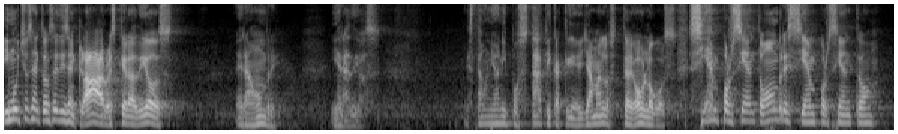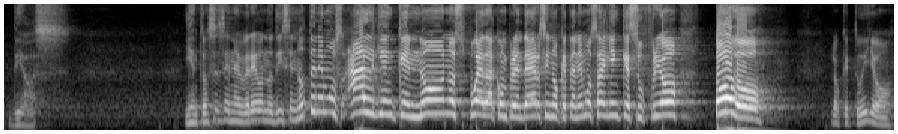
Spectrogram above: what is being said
Y muchos entonces dicen, claro, es que era Dios. Era hombre y era Dios. Esta unión hipostática que llaman los teólogos, 100% hombre, 100% Dios. Y entonces en hebreo nos dice, no tenemos alguien que no nos pueda comprender, sino que tenemos alguien que sufrió todo lo que tú y yo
